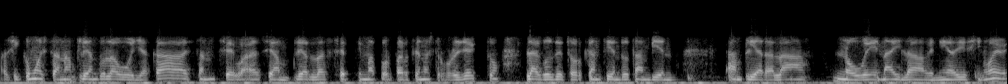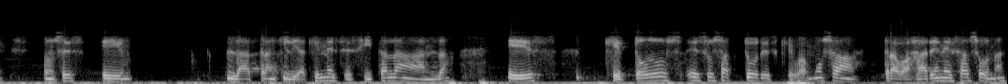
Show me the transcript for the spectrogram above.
así como están ampliando la Boyacá, se va, a ampliar la séptima por parte de nuestro proyecto, Lagos de Torca entiendo también ampliará la novena y la avenida 19. Entonces, eh, la tranquilidad que necesita la ANLA es que todos esos actores que vamos a trabajar en esa zona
